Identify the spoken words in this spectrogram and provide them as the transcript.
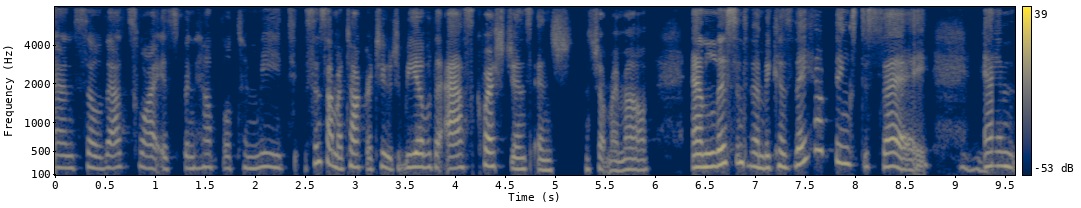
and so that's why it's been helpful to me to, since i'm a talker too to be able to ask questions and, sh- and, shut my mouth and listen to them because they have things to say mm-hmm. and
